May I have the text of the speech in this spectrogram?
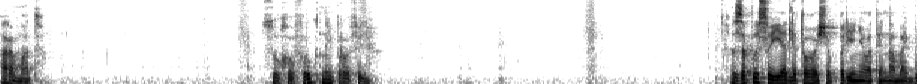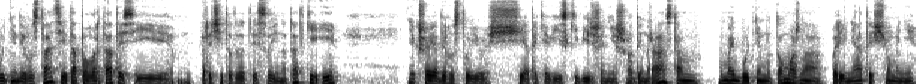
Аромат. Сухофруктний профіль. Записую я для того, щоб порівнювати на майбутні дегустації та повертатись і перечитувати свої нотатки. І якщо я дегустую ще таке віскі більше, ніж один раз там в майбутньому, то можна порівняти, що мені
